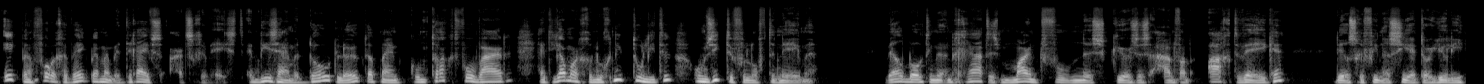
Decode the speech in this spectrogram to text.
Ik ben vorige week bij mijn bedrijfsarts geweest en die zei me doodleuk dat mijn contractvoorwaarden het jammer genoeg niet toelieten om ziekteverlof te nemen. Wel bood hij me een gratis mindfulness cursus aan van acht weken, deels gefinancierd door jullie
